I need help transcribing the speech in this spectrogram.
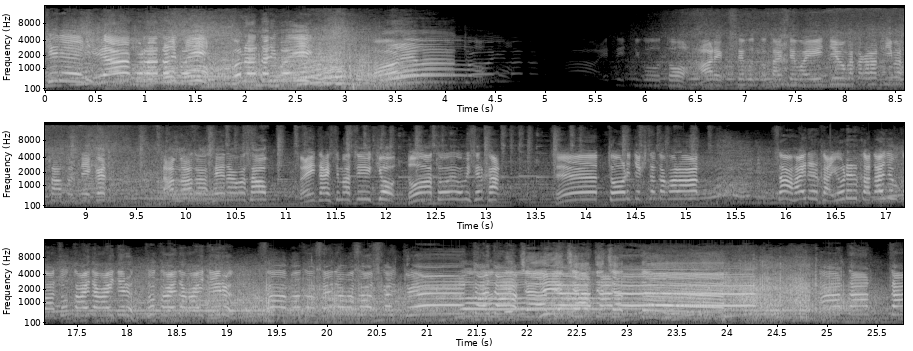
綺麗に。いやこの辺りもいい。この辺りもいい。これは。1号とアレックセブンの対戦はエンジン型から今スタートしていく。さあまずは末永正雄それに対して松井幸雄どう後追いを見せるか。ずーっと降りてきたところ。さあ入れるか寄れるか大丈夫か。ちょっと間が空いてる。ちょっと間が空いている。さあまずは末永正雄しかしぐーっと開いた。出ちゃう出ちゃちゃった。当たった。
